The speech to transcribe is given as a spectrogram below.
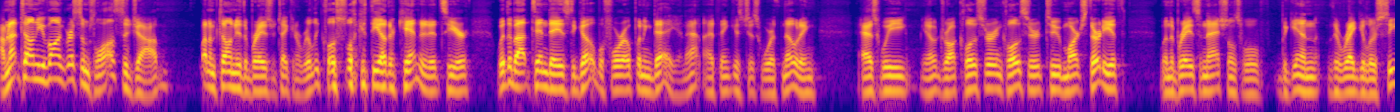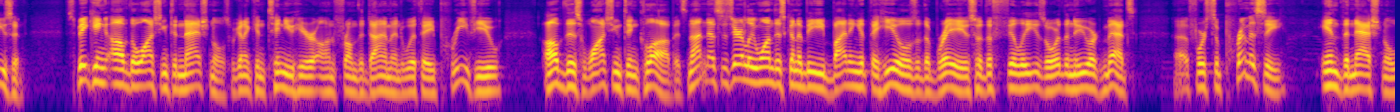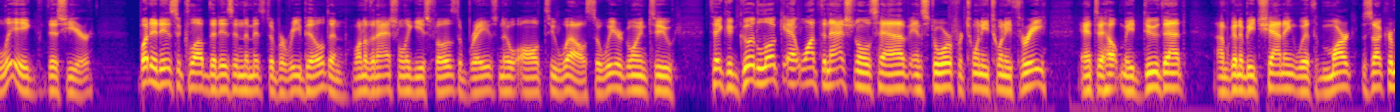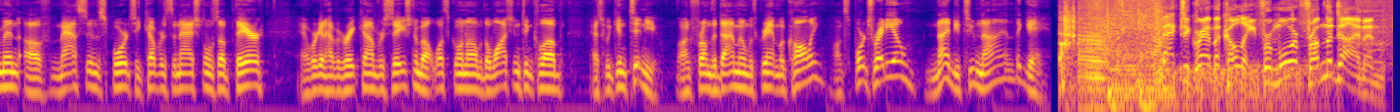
I'm not telling you Vaughn Grissom's lost the job, but I'm telling you the Braves are taking a really close look at the other candidates here with about 10 days to go before opening day. And that, I think, is just worth noting as we you know, draw closer and closer to March 30th when the Braves and Nationals will begin the regular season. Speaking of the Washington Nationals, we're going to continue here on From the Diamond with a preview of this Washington club. It's not necessarily one that's going to be biting at the heels of the Braves or the Phillies or the New York Mets uh, for supremacy in the National League this year, but it is a club that is in the midst of a rebuild, and one of the National League East foes, the Braves, know all too well. So we are going to take a good look at what the Nationals have in store for 2023, and to help me do that, I'm going to be chatting with Mark Zuckerman of MASN Sports. He covers the Nationals up there, and we're going to have a great conversation about what's going on with the Washington Club as we continue on From the Diamond with Grant McAuley on Sports Radio 92.9 The Game. Back to Grant McAuley for more From the Diamond.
